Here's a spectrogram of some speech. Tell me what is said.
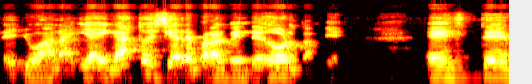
eh, Joana, y hay gastos de cierre para el vendedor también. Este,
